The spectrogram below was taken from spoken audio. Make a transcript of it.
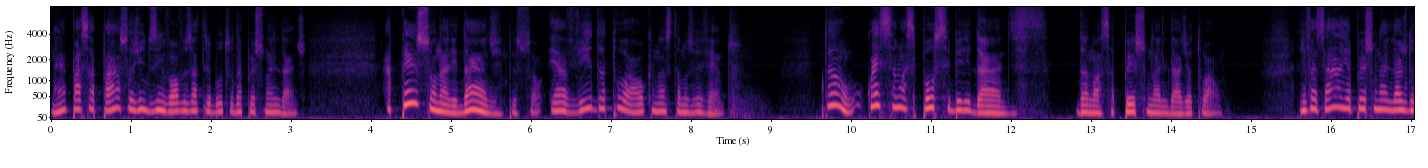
Né? Passo a passo a gente desenvolve os atributos da personalidade. A personalidade, pessoal, é a vida atual que nós estamos vivendo. Então, quais são as possibilidades da nossa personalidade atual? A gente fala assim, ah, e a personalidade do,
